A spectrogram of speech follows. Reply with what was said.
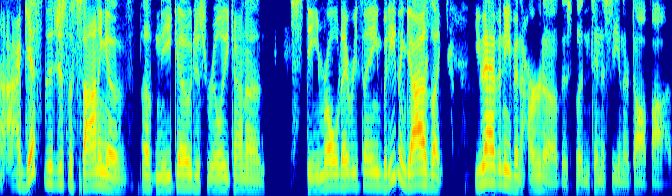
I guess the just the signing of of Nico just really kind of steamrolled everything. But even guys like you haven't even heard of is putting Tennessee in their top five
